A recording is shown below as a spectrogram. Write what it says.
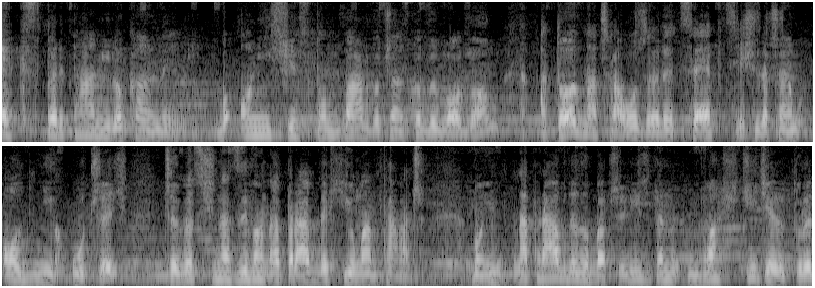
ekspertami lokalnymi, bo oni się stąd bardzo często wywodzą, a to oznaczało, że recepcje się zacząłem od nich uczyć, czegoś się nazywa naprawdę human touch, bo oni naprawdę zobaczyli, że ten właściciel, który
